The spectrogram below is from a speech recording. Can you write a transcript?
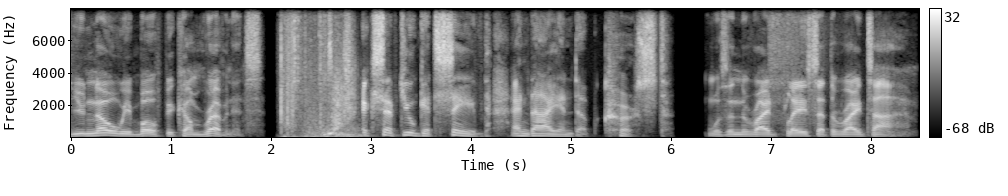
You know we both become revenants. Except you get saved and I end up cursed. Was in the right place at the right time.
